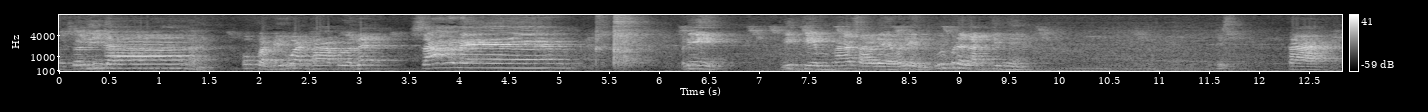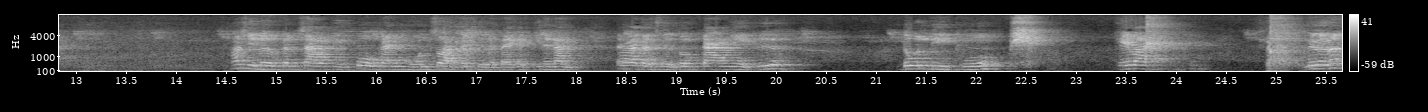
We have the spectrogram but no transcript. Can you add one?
สวัสดีจ้าพบกับพี่อ้วนพาเปิดและสาวแหลมวันนี้มีเกมพาสาวแหลมมาเล่นอุ้ยประเด็นรักกินเนี่ยถ้าเขาสิเริ่มกันสาวผิวโป่งกันหมุนซ้อนก็ถือแต่แต่กินนั่นแต่ว่าแต่ถือตรงกลางนี่คือ โดนดีดหูเคป่ะเนื้อแล้ว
